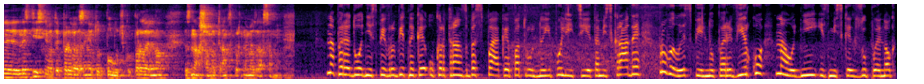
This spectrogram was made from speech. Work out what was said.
не, не здійснювати перевезення тут по Луцьку паралельно з нашими транспортними засобами. Напередодні співробітники Укртрансбезпеки, патрульної поліції та міськради провели спільну перевірку на одній із міських зупинок.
